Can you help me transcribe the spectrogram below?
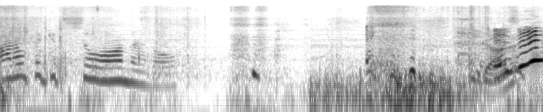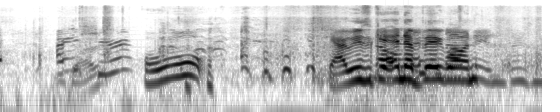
I don't think it's still on there though. Is it? it? Are you sure? Oh, Gabby's No, getting a big one. nothing. There's no-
